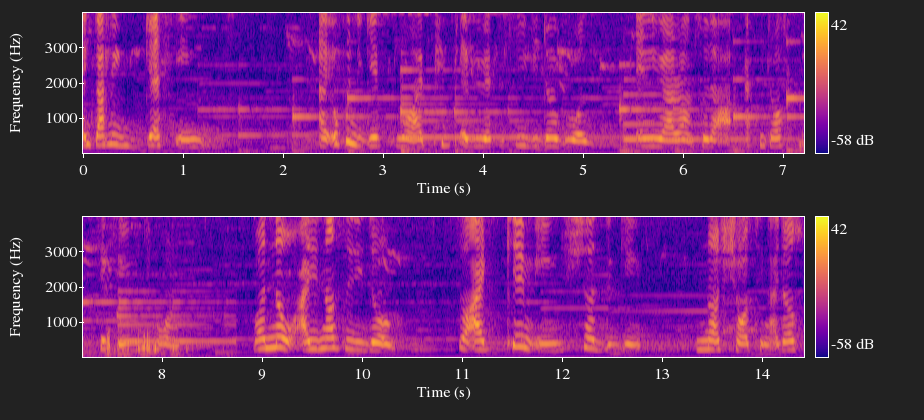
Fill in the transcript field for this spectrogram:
exactly get in. I opened the gate slow. I peeped everywhere to see if the dog was anywhere around so that I could just take a U-turn. But no, I did not see the dog. So I came in, shut the gate. Not shutting. I just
